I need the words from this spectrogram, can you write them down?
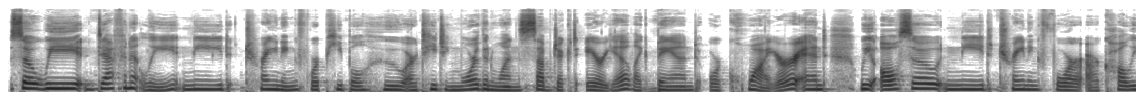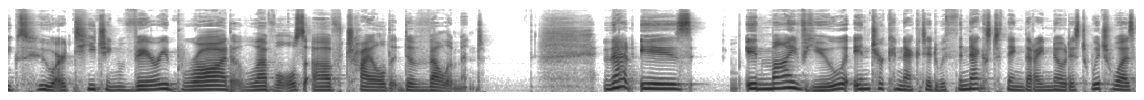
So, we definitely need training for people who are teaching more than one subject area, like band or choir. And we also need training for our colleagues who are teaching very broad levels of child development. That is in my view, interconnected with the next thing that I noticed, which was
